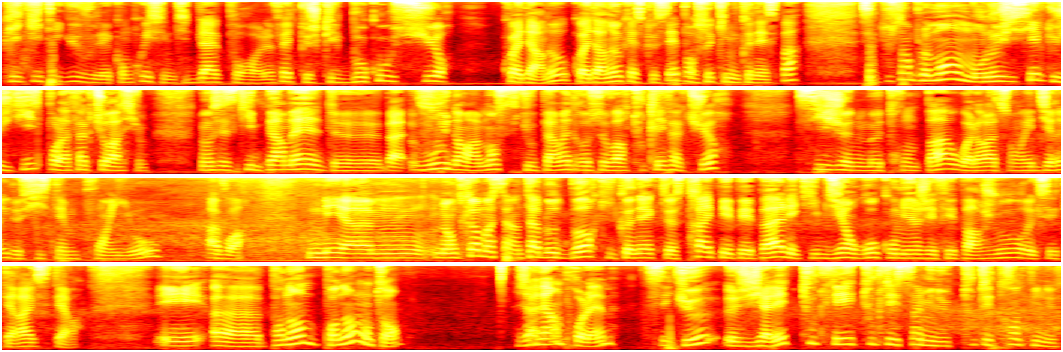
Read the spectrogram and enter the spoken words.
cliquite aiguë, vous avez compris, c'est une petite blague pour le fait que je clique beaucoup sur Quaderno. Quaderno, qu'est-ce que c'est Pour ceux qui ne connaissent pas, c'est tout simplement mon logiciel que j'utilise pour la facturation. Donc c'est ce qui me permet de, bah, vous normalement, c'est ce qui vous permet de recevoir toutes les factures si je ne me trompe pas, ou alors elles sont envoyées direct de système.io, à voir. Mais, euh, mais en tout cas, moi, c'est un tableau de bord qui connecte Stripe et PayPal et qui me dit en gros combien j'ai fait par jour, etc., etc. Et euh, pendant pendant longtemps, j'avais un problème, c'est que j'y allais toutes les toutes les 5 minutes, toutes les 30 minutes,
